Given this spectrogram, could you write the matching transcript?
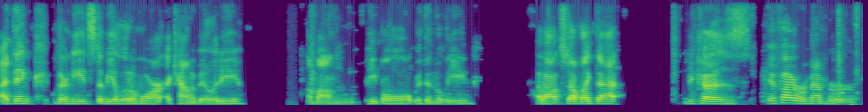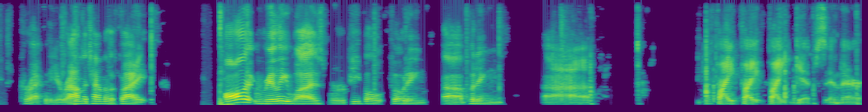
I think there needs to be a little more accountability among people within the league about stuff like that. Because if I remember correctly, around the time of the fight, all it really was were people voting, uh, putting uh, fight, fight, fight gifts in there.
